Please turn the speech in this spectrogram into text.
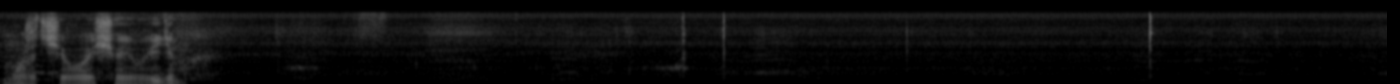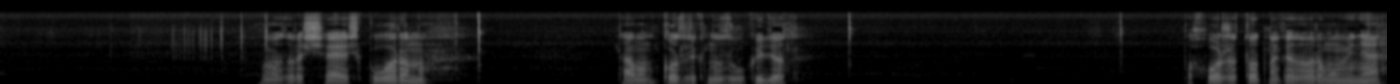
Может, чего еще и увидим. Возвращаясь к ворону. Там он козлик на звук идет. Похоже тот, на котором у меня,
